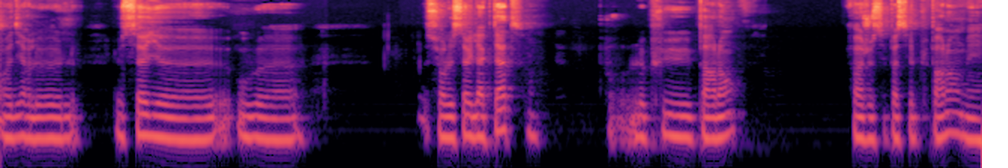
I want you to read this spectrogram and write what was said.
on va dire le, le, seuil ou sur le seuil lactate, le plus parlant. Enfin, je sais pas si c'est le plus parlant, mais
